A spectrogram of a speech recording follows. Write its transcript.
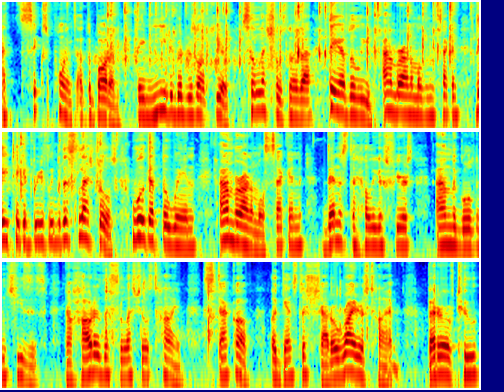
at six points at the bottom. They need a good result here. Celestials know that. They have the lead. Amber Animals in second. They take it briefly, but the Celestials will get the win. Amber Animals second. Then it's the Heliospheres and the Golden Cheeses. Now, how did the Celestials' time stack up against the Shadow Riders' time? Better of two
